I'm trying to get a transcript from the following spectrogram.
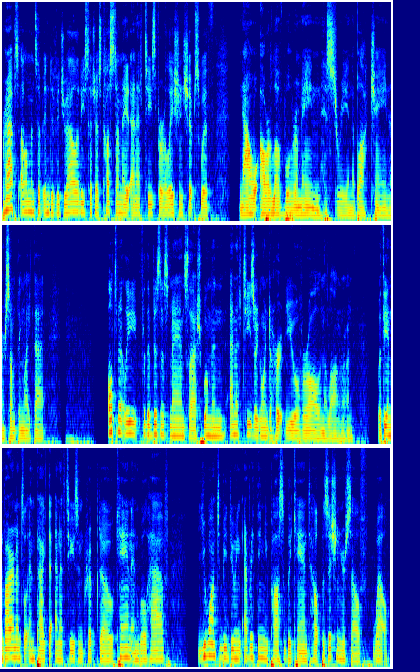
Perhaps elements of individuality, such as custom made NFTs for relationships with now our love will remain in history in the blockchain or something like that. Ultimately, for the businessman slash woman, NFTs are going to hurt you overall in the long run. With the environmental impact that NFTs and crypto can and will have, you want to be doing everything you possibly can to help position yourself well.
